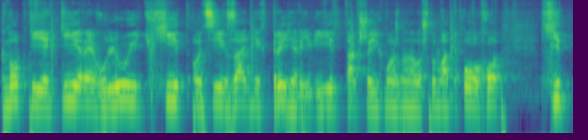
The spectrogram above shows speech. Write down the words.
кнопки, які регулюють хід оцих задніх тригерів. І так, що їх можна налаштувати. О, ход, хід.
